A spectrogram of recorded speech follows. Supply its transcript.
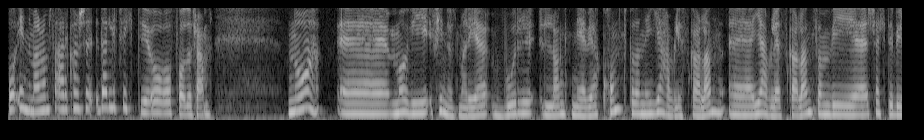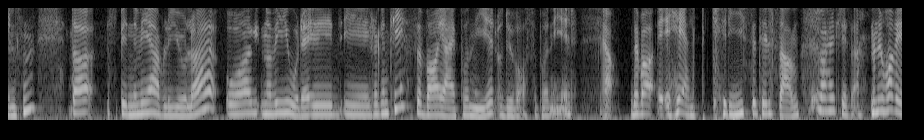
og innimellom så er det kanskje det er litt viktig å, å få det fram. Nå eh, må vi finne ut Marie, hvor langt ned vi har kommet på denne jævlig-skalaen eh, jævlighetsskalaen som vi sjekket i begynnelsen. Da spinner vi jævlighjulet, og når vi gjorde det i, i klokken ti, så var jeg på nier, og du var også på nier. Ja, Det var helt krisetilstand. Det var helt krise. Men nå har vi,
